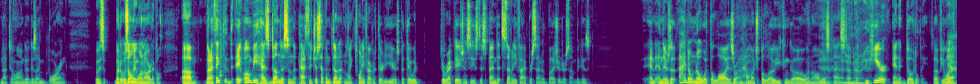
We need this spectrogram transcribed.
not too long ago because I'm boring. It was, but it was only one article. Um, but I think that OMB has done this in the past. They just haven't done it in like 25 or 30 years. But they would direct agencies to spend at 75 percent of budget or something because. And, and there's a I don't know what the law is around how mm-hmm. much below you can go and all this kind of I stuff, know but you hear anecdotally. So if you want Yeah.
